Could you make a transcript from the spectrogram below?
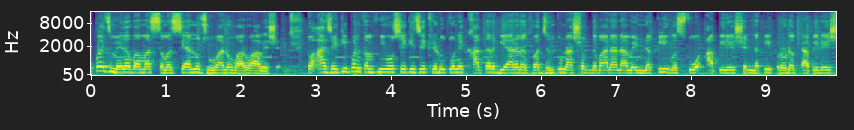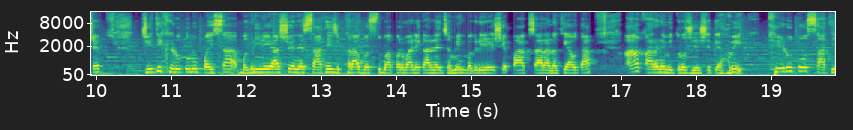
ઉપજ મેળવવામાં સમસ્યાનું જોવાનો વારો આવે છે. તો આ જેટલી પણ કંપનીઓ છે કે જે ખેડૂતોને ખાતર, બિયારણ અથવા જંતુનાશક દવાના નામે નકલી વસ્તુઓ આપી રહી છે, નકલી પ્રોડક્ટ આપી રહી છે, જેથી ખેડૂતોનું પૈસા બગડી રહ્યા છે અને સાથે જ ખરાબ વસ્તુ વાપરવાને કારણે જમીન બગડી રહી છે, પાક સારા નથી આવતા. આ કારણે મિત્રો જે છે તે હવે ખેડૂતો સાથે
